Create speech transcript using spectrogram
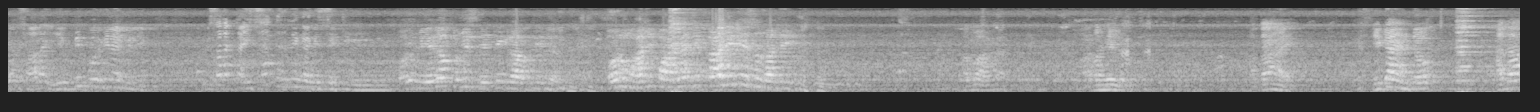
पण साला एक बी पोरगी नाही मिळली साला कैसा करणे का सेटिंग और मेरा तुम्ही सेटिंग लावती और माझी पाण्याची काळी केस झाली. हे. आता आहे. हे काय म्हणतो आता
